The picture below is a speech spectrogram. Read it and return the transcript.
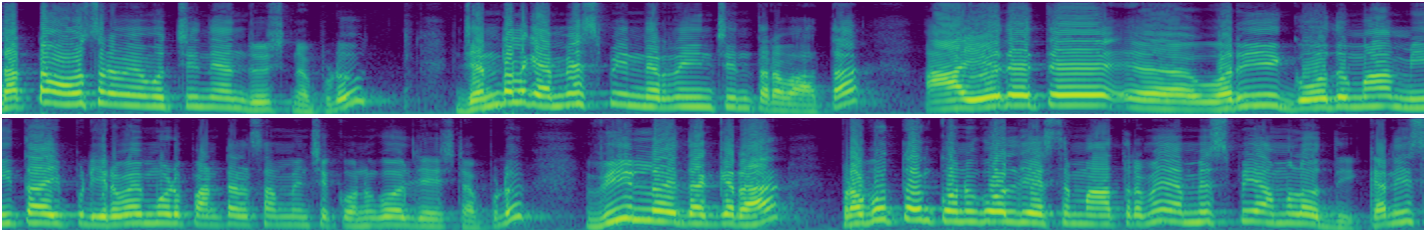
చట్టం అవసరం ఏమొచ్చింది అని చూసినప్పుడు జనరల్గా ఎంఎస్పి నిర్ణయించిన తర్వాత ఆ ఏదైతే వరి గోధుమ మిగతా ఇప్పుడు ఇరవై మూడు పంటలకు సంబంధించి కొనుగోలు చేసేటప్పుడు వీళ్ళ దగ్గర ప్రభుత్వం కొనుగోలు చేస్తే మాత్రమే ఎంఎస్పి అమలవుద్ది కనీస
